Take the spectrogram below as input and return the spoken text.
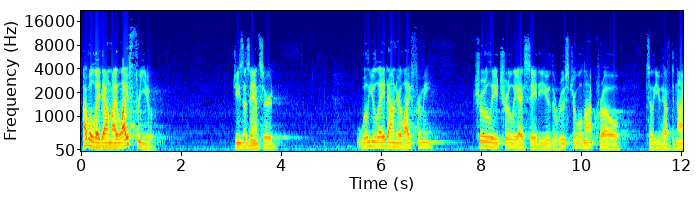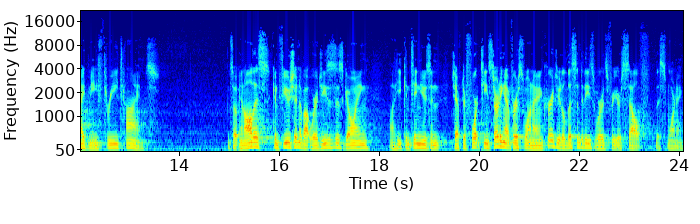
I will lay down my life for you. Jesus answered, Will you lay down your life for me? Truly, truly, I say to you, the rooster will not crow till you have denied me three times. And so, in all this confusion about where Jesus is going, uh, he continues in chapter 14, starting at verse 1. I encourage you to listen to these words for yourself this morning.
